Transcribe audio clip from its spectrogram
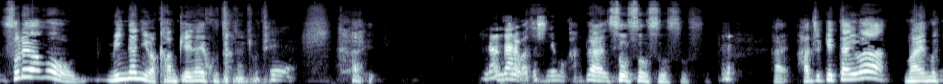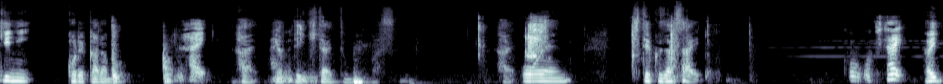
それはもうみんなには関係ないことなので、もはい。うなんなら私にも関係そうそうそうそうそう。はい。はじけたいは前向きに、これからも、はい。はい。やっていきたいと思います。はい。応援してください。こうご期待。はい。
